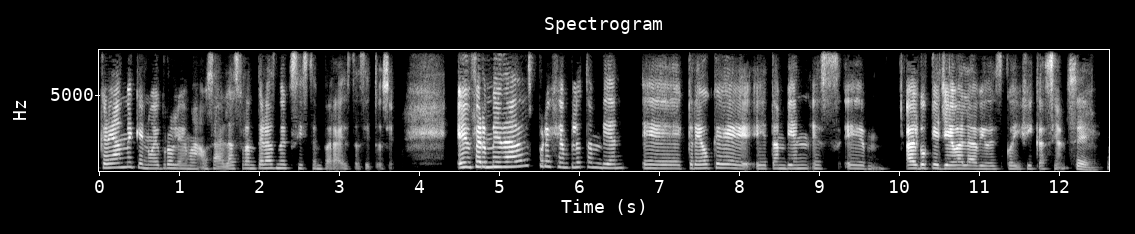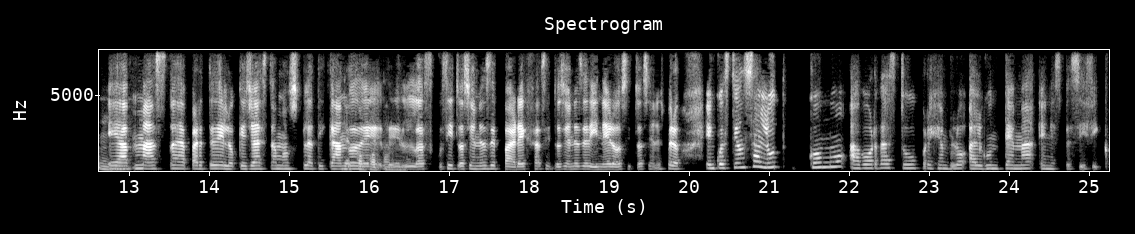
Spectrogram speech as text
créanme que no hay problema. O sea, las fronteras no existen para esta situación. Enfermedades, por ejemplo, también creo que también es algo que lleva a la biodescodificación. Sí. Eh, más aparte de lo que ya estamos platicando de, las situaciones de pareja, situaciones de dinero, situaciones, pero en cuestión salud, ¿cómo abordas tú, por ejemplo, algún tema en específico?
